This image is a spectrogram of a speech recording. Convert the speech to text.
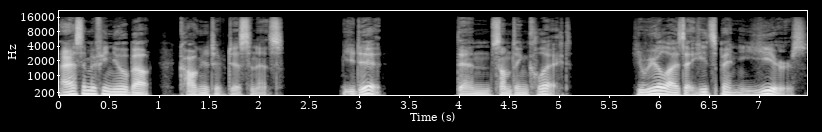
I asked him if he knew about cognitive dissonance. He did. Then something clicked. He realized that he'd spent years,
